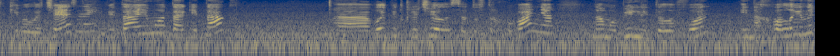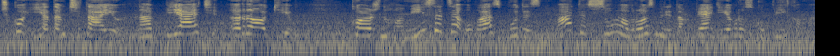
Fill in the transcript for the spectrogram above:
такий величезний. Вітаємо, так і так. Е, Ви підключилися до страхування на мобільний телефон, і на хвилиночку я там читаю на 5 років. Кожного місяця у вас буде знімати сума в розмірі там 5 євро з копійками.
